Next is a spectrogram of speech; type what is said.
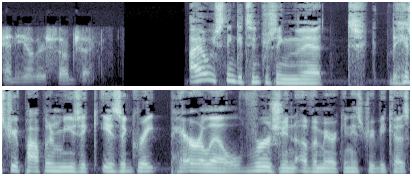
any other subject. I always think it's interesting that the history of popular music is a great parallel version of American history because,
